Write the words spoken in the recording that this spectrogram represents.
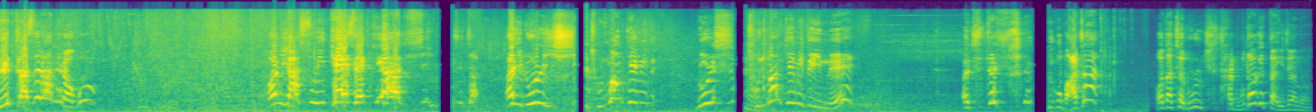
내 탓을 하느라고? 아니 야수 이 개새끼야 씨 진짜 아니 롤 이 씨 존만 게임이 돼- 롤 씨, 존만 게임이 돼 있네? 아 진짜 씨 이거 맞아? 어나 진짜 롤 진짜 잘 못하겠다 이제는.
